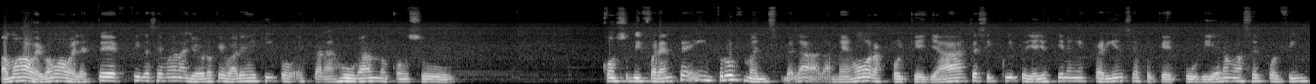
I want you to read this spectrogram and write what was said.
Vamos a ver, vamos a ver. Este fin de semana yo creo que varios equipos estarán jugando con su con sus diferentes improvements, ¿verdad? Las mejoras, porque ya este circuito ya ellos tienen experiencia porque pudieron hacer por fin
